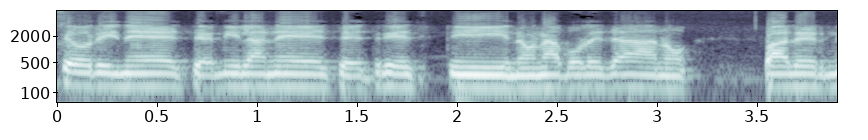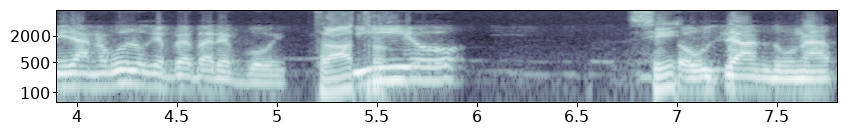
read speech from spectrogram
Torinese, Milanese, Triestino, Napoletano, Palermitano, quello che vi pare a voi. Tra Io Sì. sto usando una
